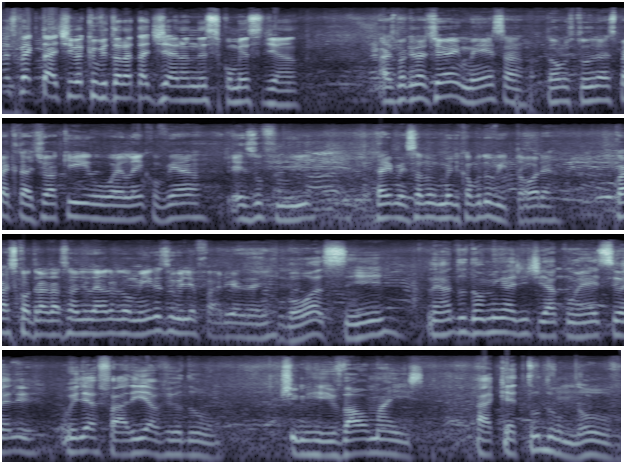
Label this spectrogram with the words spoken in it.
A expectativa que o Vitória está gerando nesse começo de ano? A expectativa é imensa, estamos todos na expectativa que o elenco venha usufruir da dimensão do meio de campo do Vitória. Com as contratações de Leandro Domingues e William Farias aí. Boa sim. Leandro Domingues a gente já conhece, ele, o William Faria viu do time rival, mas aqui é tudo novo,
